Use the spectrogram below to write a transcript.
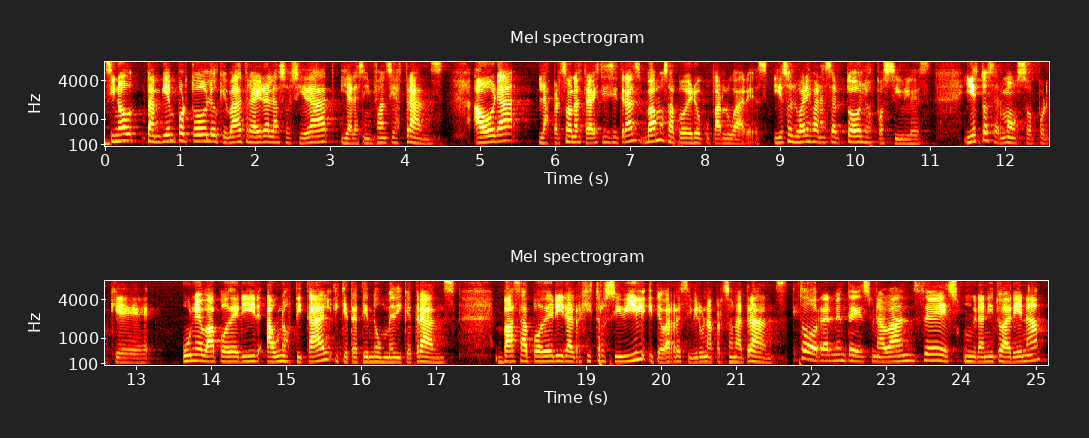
sino también por todo lo que va a traer a la sociedad y a las infancias trans. Ahora las personas travestis y trans vamos a poder ocupar lugares y esos lugares van a ser todos los posibles. Y esto es hermoso porque uno va a poder ir a un hospital y que te atienda un médico trans vas a poder ir al registro civil y te va a recibir una persona trans. Esto realmente es un avance, es un granito de arena,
